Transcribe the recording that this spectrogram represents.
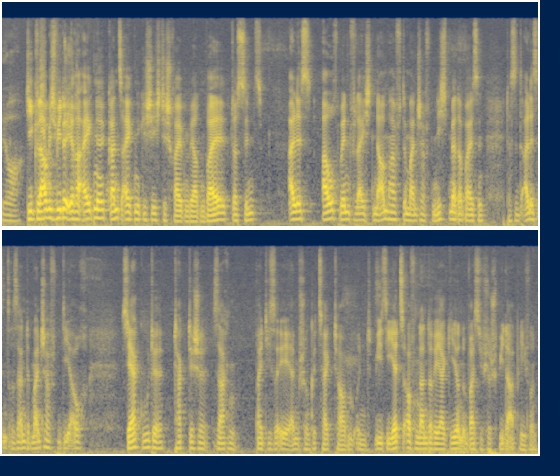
ja. die, glaube ich, wieder ihre eigene, ganz eigene Geschichte schreiben werden, weil das sind alles, auch wenn vielleicht namhafte Mannschaften nicht mehr dabei sind, das sind alles interessante Mannschaften, die auch sehr gute taktische Sachen bei dieser EM schon gezeigt haben und wie sie jetzt aufeinander reagieren und was sie für Spiele abliefern.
